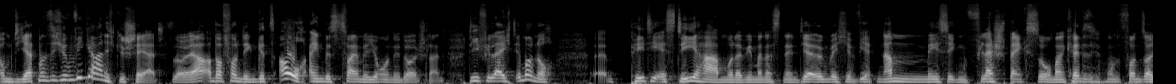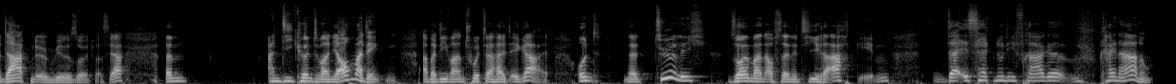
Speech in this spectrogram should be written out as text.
um die hat man sich irgendwie gar nicht geschert, so, ja. Aber von denen gibt's auch ein bis zwei Millionen in Deutschland, die vielleicht immer noch PTSD haben oder wie man das nennt, ja, irgendwelche Vietnam-mäßigen Flashbacks, so, man kennt es ja von, von Soldaten irgendwie oder so etwas, ja. Ähm, an die könnte man ja auch mal denken, aber die waren Twitter halt egal. Und natürlich soll man auf seine Tiere Acht geben. Da ist halt nur die Frage, keine Ahnung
